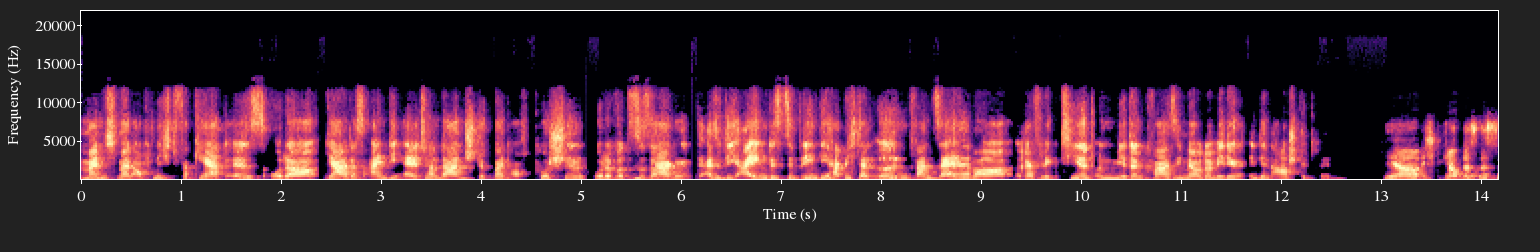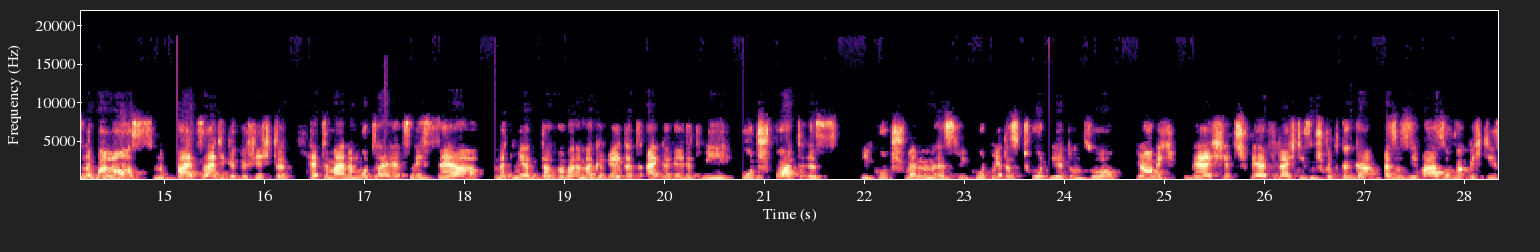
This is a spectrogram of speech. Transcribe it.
manchmal auch nicht verkehrt ist oder ja, dass einen die Eltern da ein Stück weit auch pushen oder würdest du mhm. sagen, also die Eigendisziplin, die habe ich dann irgendwann selber reflektiert und mir dann quasi mehr oder weniger in den Arsch getreten? Ja, ich glaube, das ist eine Balance, eine beidseitige Geschichte. Hätte meine Mutter jetzt nicht sehr mit mir darüber immer geredet, eingeredet, wie gut Sport ist, wie gut Schwimmen ist, wie gut mir das tun wird und so, glaube ich, wäre ich jetzt schwer vielleicht diesen Schritt gegangen. Also sie war so wirklich, die,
